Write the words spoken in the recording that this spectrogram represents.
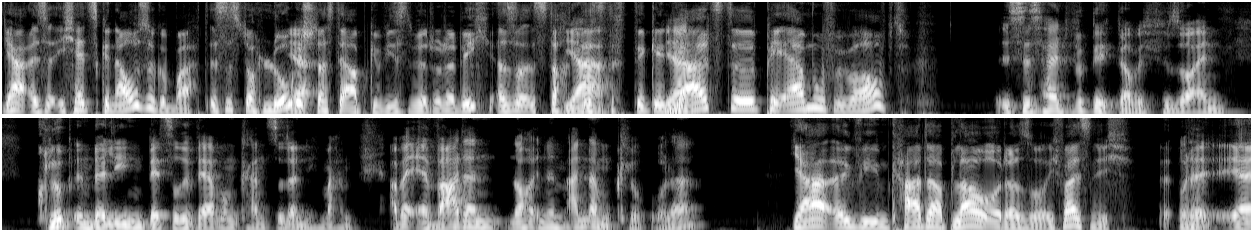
Ja, also ich hätte es genauso gemacht. Es ist doch logisch, Ja. dass der abgewiesen wird, oder nicht? Also ist doch Ja. das der genialste PR-Move überhaupt. Ist es halt wirklich, glaube ich, für so einen Club in Berlin bessere Werbung kannst du dann nicht machen. Aber er war dann noch in einem anderen Club, oder? Ja, irgendwie im Kader Blau oder so. Ich weiß nicht. Oder ja,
